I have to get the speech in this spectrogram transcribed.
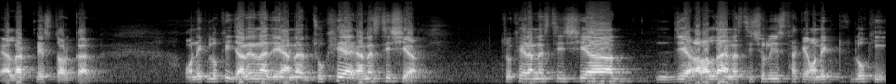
অ্যালার্টনেস দরকার। অনেক লোকই জানে না যে চোখে অ্যানাস্থেশিয়া চোখের অ্যানাস্থেশিয়া যে আলাদা অ্যানাস্থেসিওলজিস্ট থাকে, অনেক লোকই,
